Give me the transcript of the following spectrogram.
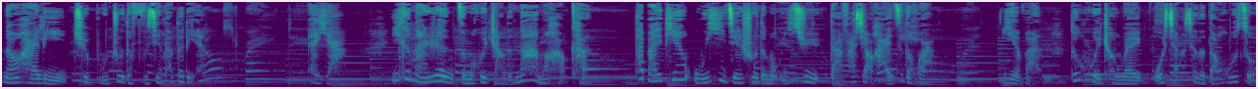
脑海里却不住地浮现他的脸。哎呀，一个男人怎么会长得那么好看？他白天无意间说的某一句打发小孩子的话，夜晚都会成为我想象的导火索。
